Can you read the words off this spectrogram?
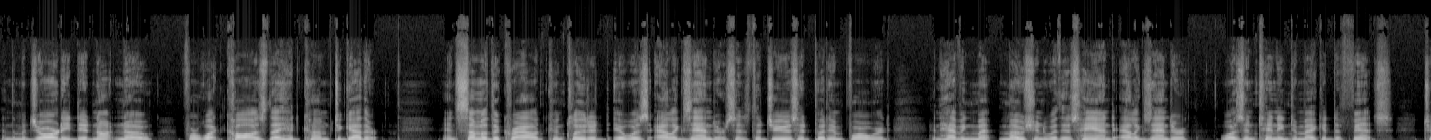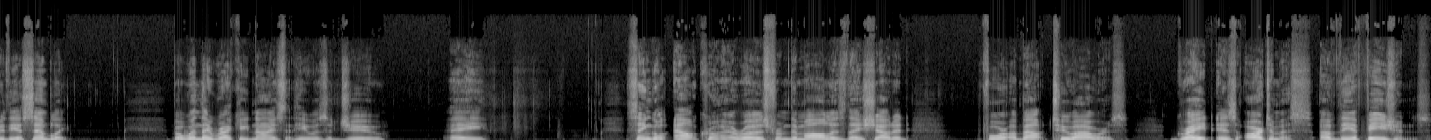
and the majority did not know for what cause they had come together. And some of the crowd concluded it was Alexander, since the Jews had put him forward, and having motioned with his hand, Alexander was intending to make a defense to the assembly. But when they recognized that he was a Jew, a single outcry arose from them all as they shouted for about two hours, Great is Artemis of the Ephesians!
